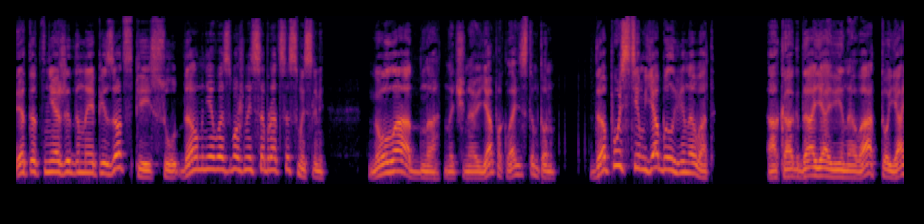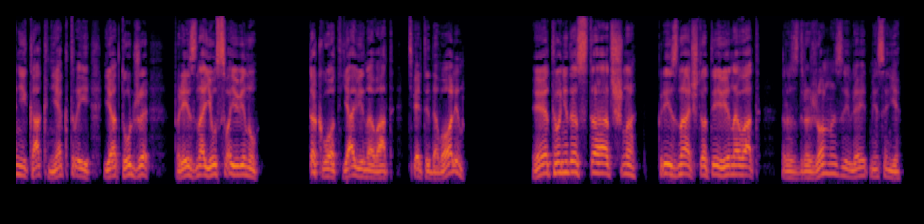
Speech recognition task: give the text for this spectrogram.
Этот неожиданный эпизод с Пейсу дал мне возможность собраться с мыслями. «Ну ладно», — начинаю я покладистым тоном. «Допустим, я был виноват». А когда я виноват, то я не как некоторые, я тут же Признаю свою вину. Так вот, я виноват. Теперь ты доволен? Этого недостаточно. Признать, что ты виноват, — раздраженно заявляет Мессанье.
